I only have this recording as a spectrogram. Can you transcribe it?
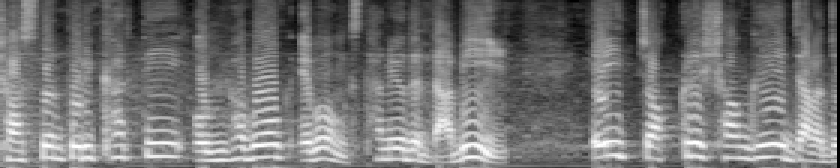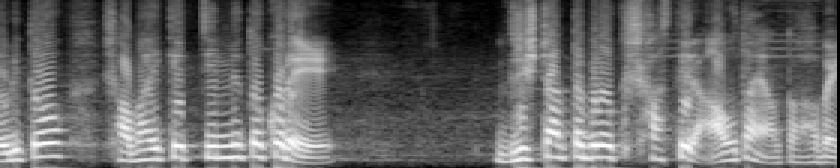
সচেতন পরীক্ষার্থী, অভিভাবক এবং স্থানীয়দের দাবি, এই চক্রের সঙ্গে যারা জড়িত, সবাইকে চিহ্নিত করে দৃষ্টান্তমূলক শাস্তির আওতায় আনতে হবে।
